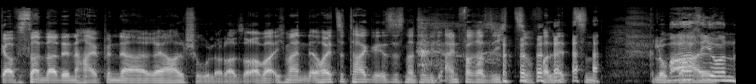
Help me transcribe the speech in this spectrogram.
gab es dann da den Hype in der Realschule oder so. Aber ich meine, heutzutage ist es natürlich einfacher, sich zu verletzen. Global. Marion,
